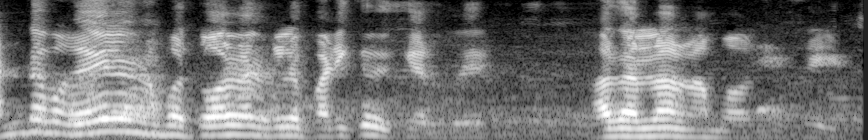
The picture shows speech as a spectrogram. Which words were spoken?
அந்த வகையில் நம்ம தோழர்களை படிக்க வைக்கிறது. அதெல்லாம் நம்ம வந்து செய்யணும்.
